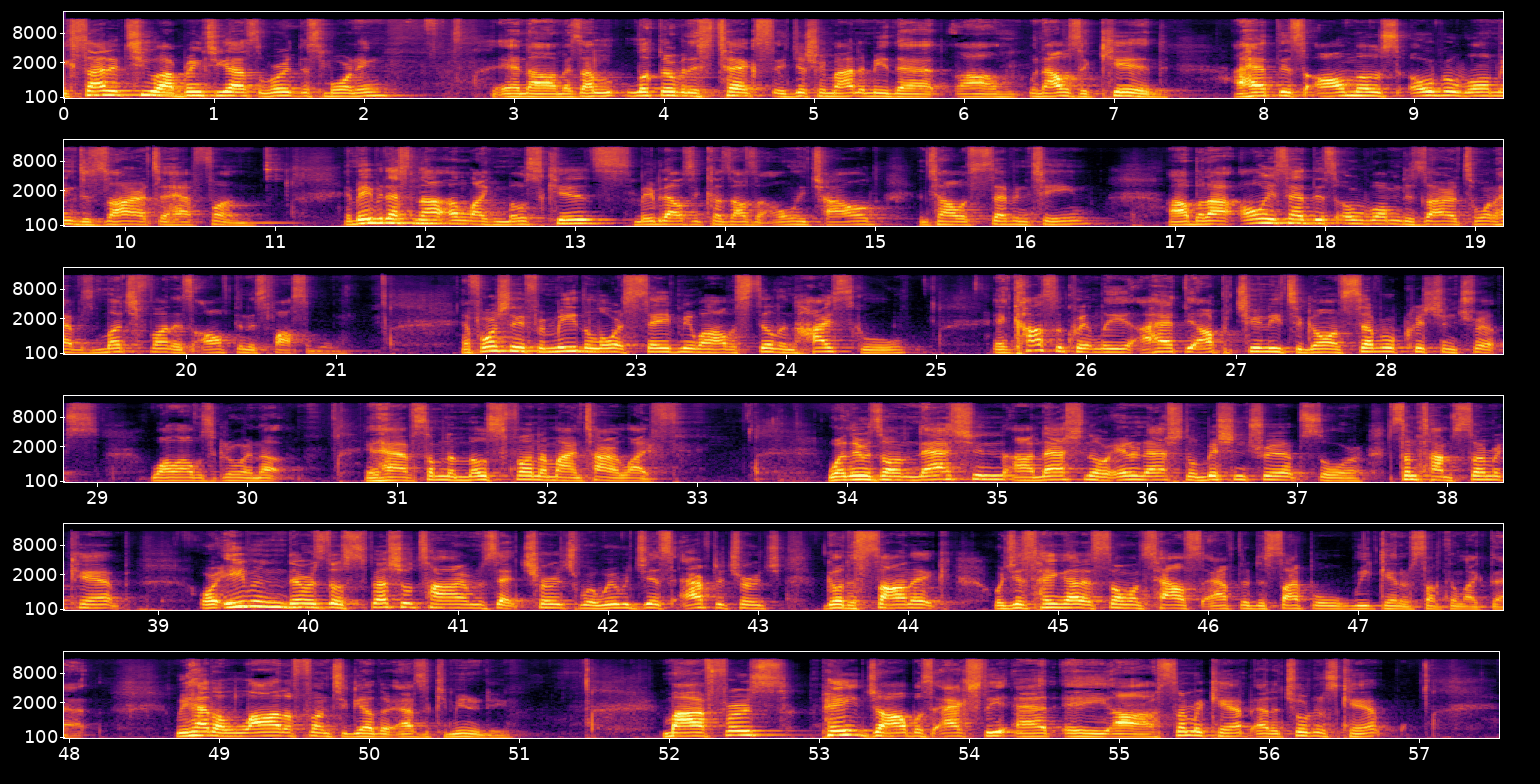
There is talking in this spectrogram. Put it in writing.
Excited to uh, bring to you guys the word this morning. And um, as I looked over this text, it just reminded me that um, when I was a kid, I had this almost overwhelming desire to have fun. And maybe that's not unlike most kids. Maybe that was because I was the only child until I was 17. Uh, but I always had this overwhelming desire to want to have as much fun as often as possible. And fortunately for me, the Lord saved me while I was still in high school. And consequently, I had the opportunity to go on several Christian trips while I was growing up and have some of the most fun of my entire life. Whether it was on national, uh, national or international mission trips or sometimes summer camp, or even there was those special times at church where we would just after church go to Sonic or just hang out at someone's house after disciple weekend or something like that. We had a lot of fun together as a community. My first paid job was actually at a uh, summer camp at a children's camp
